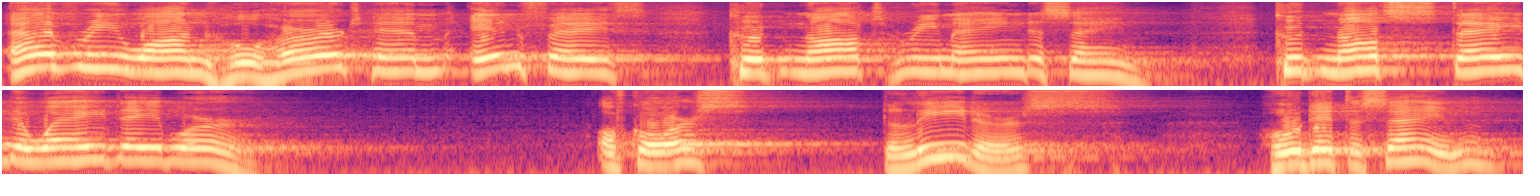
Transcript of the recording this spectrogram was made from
everyone who heard him in faith could not remain the same, could not stay the way they were. Of course, the leaders who did the same,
